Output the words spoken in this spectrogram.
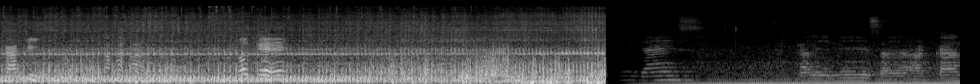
kaki. Oke. Oke, guys. Kali ini saya akan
